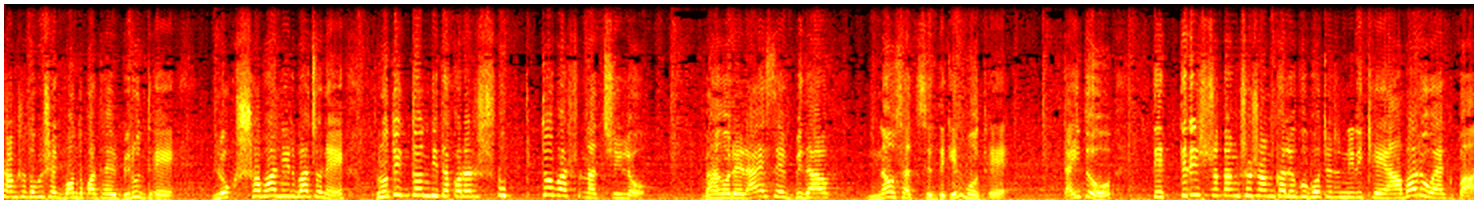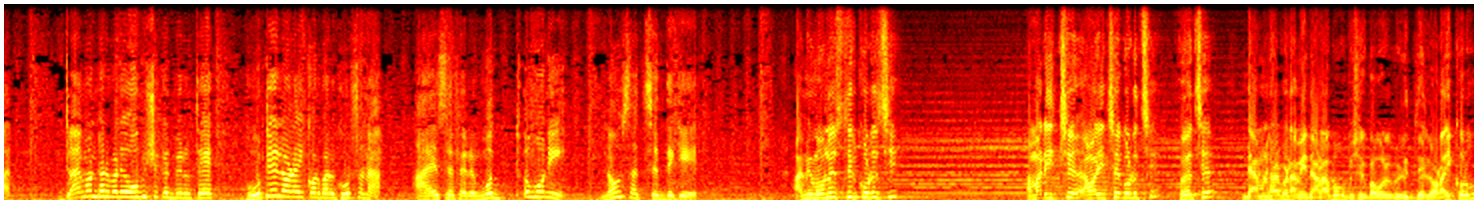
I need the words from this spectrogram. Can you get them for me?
সাংসদ অভিষেক বন্দ্যোপাধ্যায়ের বিরুদ্ধে লোকসভা নির্বাচনে প্রতিদ্বন্দ্বিতা করার সুপ্ত বাসনা ছিল। ভাঙরের আইএসএফ বিধায়ক নওসাদ সিদ্দিকের মধ্যে। তাই তো তেত্রিশ শতাংশ সংখ্যালঘু ভোটের নিরিখে আবারও একবার ডায়মন্ড হারবারে অভিষেকের বিরুদ্ধে ভোটে লড়াই করবার ঘোষণা আইএসএফ এর মধ্যমণি নওসাদ সিদ্দিকের আমি মনস্থির করেছি। আমার ইচ্ছে আমার ইচ্ছে করেছে, হয়েছে। ডায়মন্ড হারবার আমি দাঁড়াবো, অভিষেক বাবুর বিরুদ্ধে লড়াই করব।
